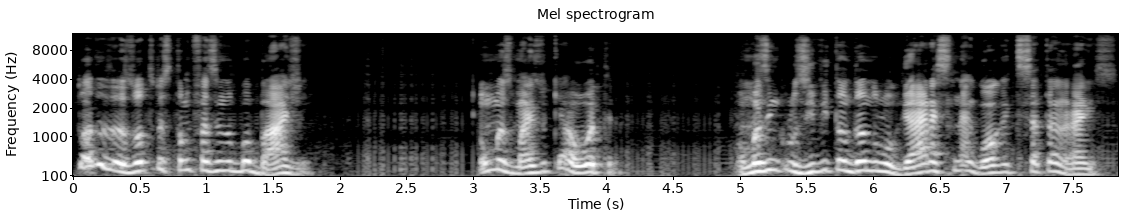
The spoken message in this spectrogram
todas as outras estão fazendo bobagem. Umas mais do que a outra. Umas, inclusive, estão dando lugar à sinagoga de Satanás.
